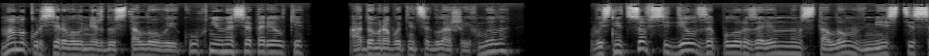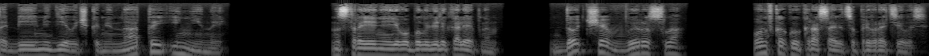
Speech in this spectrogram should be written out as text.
мама курсировала между столовой и кухней, унося тарелки, а домработница Глаша их мыла, Воснецов сидел за полуразоренным столом вместе с обеими девочками, Натой и Ниной. Настроение его было великолепным. Доча выросла, он в какую красавицу превратилась.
